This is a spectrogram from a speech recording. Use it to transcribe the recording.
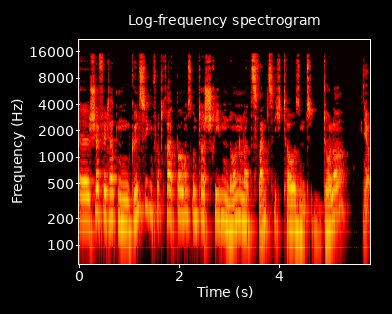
äh, Sheffield hat einen günstigen Vertrag bei uns unterschrieben, 920.000 Dollar. Ja.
